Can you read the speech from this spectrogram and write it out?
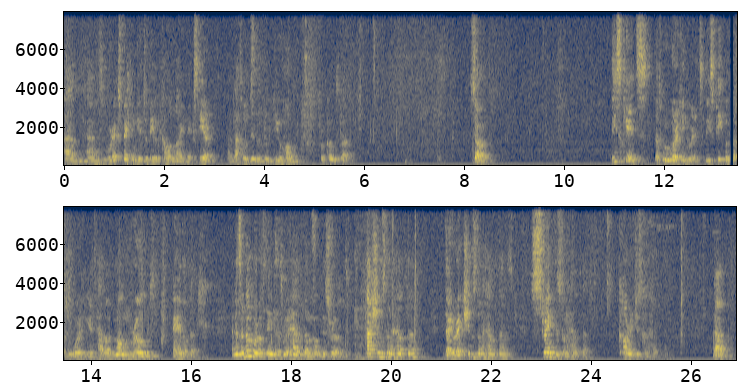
um, and we're expecting it to be, come online next year, and that will be the new home for Code Club. So, these kids that we're working with, these people that we're working with, have a long road ahead of them. And there's a number of things that will help them along this road. Passion's going to help them, direction's going to help them, strength is going to help them, courage is going to help them. Now,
